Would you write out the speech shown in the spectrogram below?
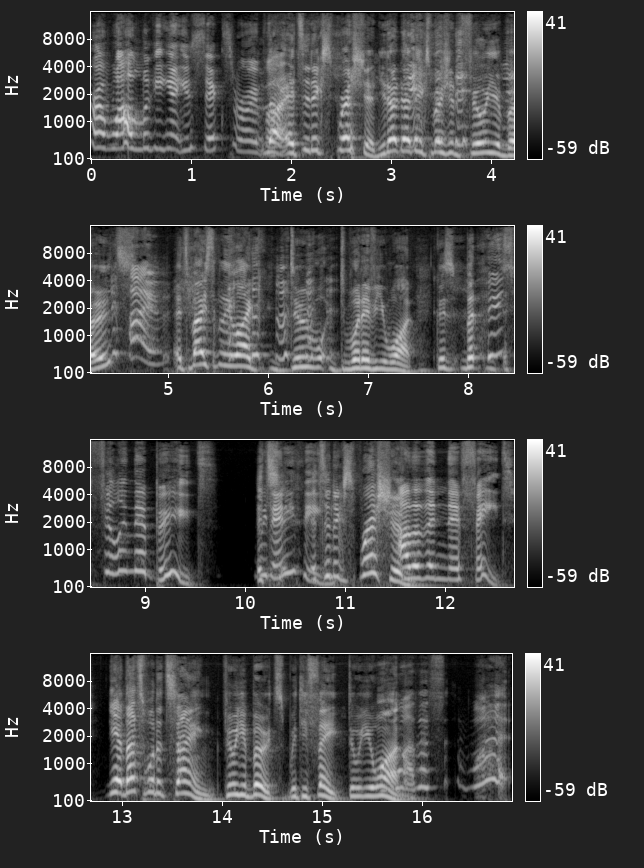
From while looking at your sex robot. no, it's an expression. You don't know the expression "fill your boots." No. It's basically like do wh- whatever you want. Because, but Who's filling their boots with it's anything? It's an expression. other than their feet. yeah, that's what it's saying. Fill your boots with your feet. Do what you want. What? That's what?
